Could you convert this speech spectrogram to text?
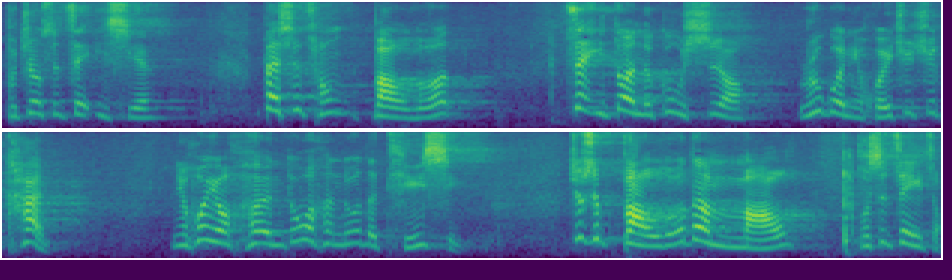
不就是这一些？但是从保罗这一段的故事哦，如果你回去去看，你会有很多很多的提醒，就是保罗的毛不是这一种，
